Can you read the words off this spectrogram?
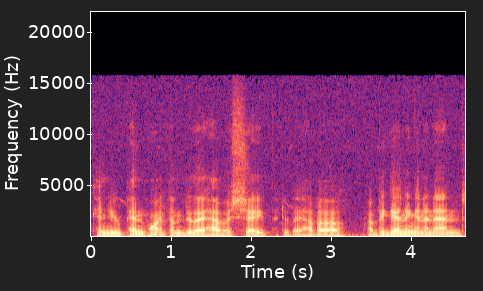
Can you pinpoint them? Do they have a shape? Do they have a, a beginning and an end?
